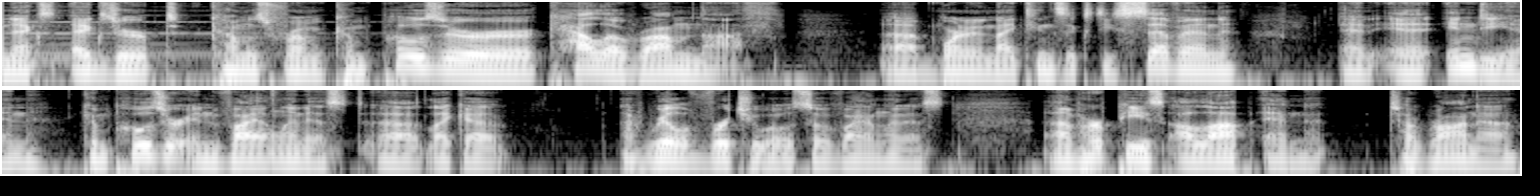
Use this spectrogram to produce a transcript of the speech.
Next excerpt comes from composer Kala Ramnath, uh, born in 1967, an, an, Indian composer and violinist, uh, like a, a real virtuoso violinist. Um, her piece Alap and Tarana.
